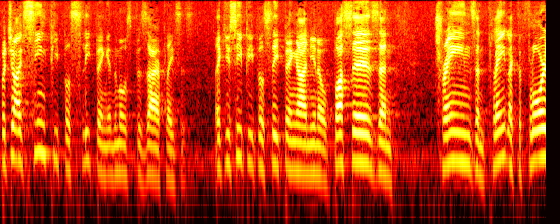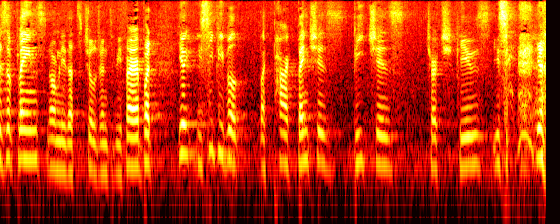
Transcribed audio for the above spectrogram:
but you know, I've seen people sleeping in the most bizarre places. Like you see people sleeping on, you know, buses and trains and planes, like the floors of planes. Normally that's children, to be fair. But you, you see people like park benches, beaches, church pews. You see, you know,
